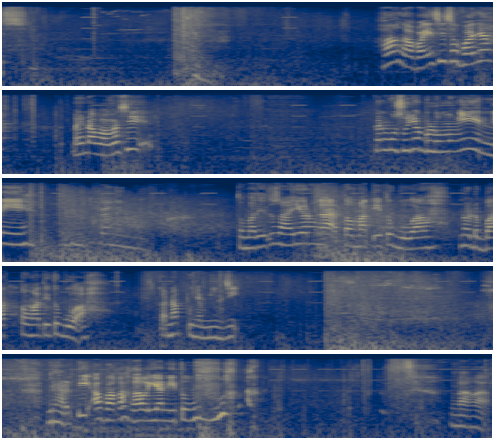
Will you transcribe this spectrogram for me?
Anyways. Hah, ngapain sih sofanya? Lain apa apa sih? Kan musuhnya belum ini. Tomat itu sayur nggak? Tomat itu buah. No debat, tomat itu buah. Karena punya biji. Berarti apakah kalian itu buah? Nggak nggak.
